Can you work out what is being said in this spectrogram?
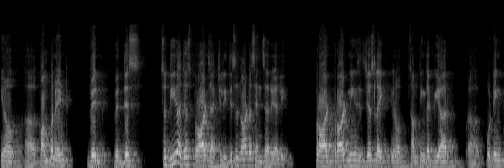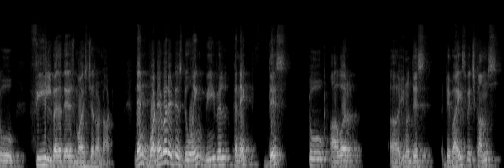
you know, uh, component with with this. So these are just prods actually. This is not a sensor really. Prod prod means it's just like you know something that we are uh, putting to feel whether there is moisture or not. Then whatever it is doing, we will connect this to our uh, you know this device which comes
